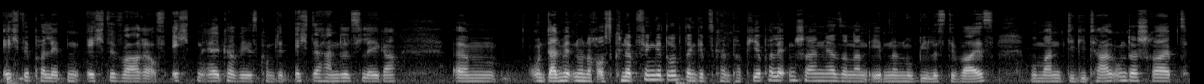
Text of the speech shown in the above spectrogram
echte Paletten, echte Ware auf echten LKWs, kommt in echte Handelsläger. Ähm, und dann wird nur noch aufs Knöpfchen gedrückt, dann gibt es keinen Papierpalettenschein mehr, sondern eben ein mobiles Device, wo man digital unterschreibt,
